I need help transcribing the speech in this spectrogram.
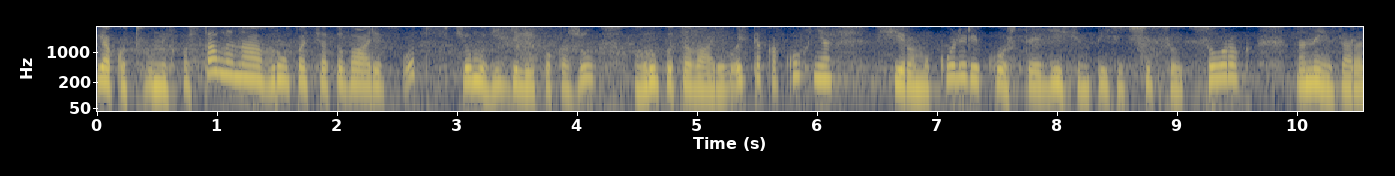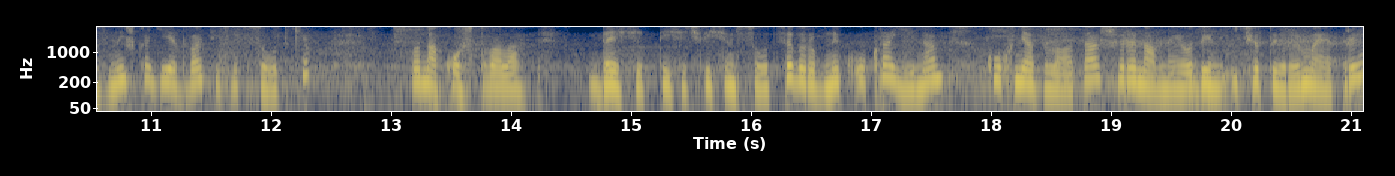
Як от у них поставлена група ця товарів, от в цьому відділі і покажу групу товарів. Ось така кухня в сірому кольорі коштує 8640. На неї зараз знижка діє 20%. Вона коштувала 10 тисяч Це виробник Україна. Кухня злата, ширина в неї 1,4 метри.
